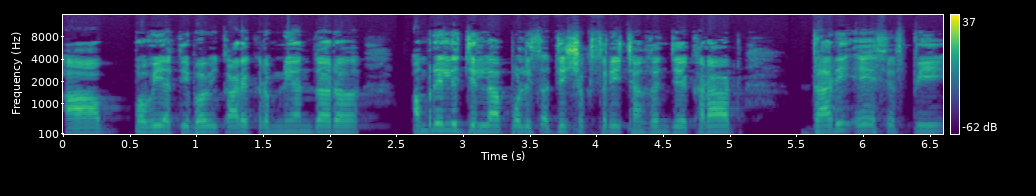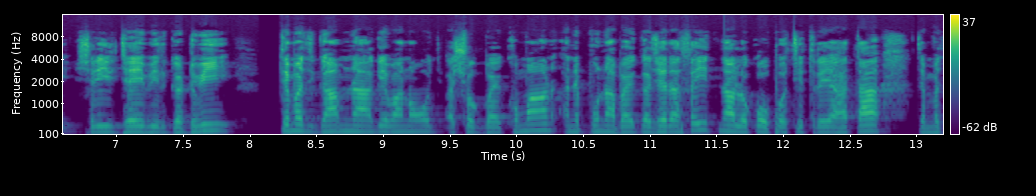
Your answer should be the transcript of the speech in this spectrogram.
આ ભવ્યતિભવી કાર્યક્રમની અંદર અમરેલી જિલ્લા પોલીસ અધિક્ષક શ્રી સંજય ખરાટ, ધારી એએસએસપી શ્રી જયવીર ગઢવી તેમજ ગામના આગેવાનો અશોકભાઈ ખુમાણ અને પૂનાભાઈ ગજેરા સહિતના લોકો ઉપસ્થિત રહ્યા હતા. તેમજ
